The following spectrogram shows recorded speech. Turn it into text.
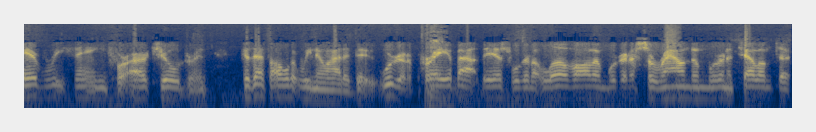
everything for our children because that's all that we know how to do. We're going to pray about this. We're going to love on them. We're going to surround them. We're going to tell them to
